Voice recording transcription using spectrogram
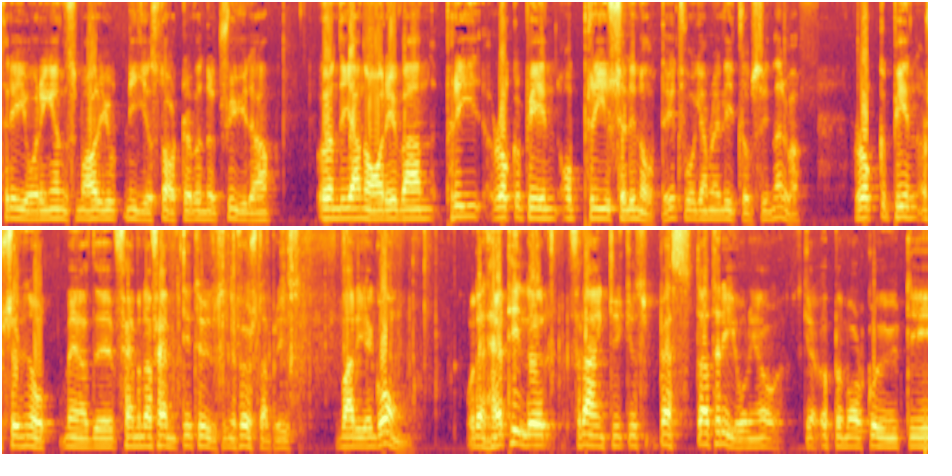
Treåringen som har gjort nio starter och vunnit fyra. Under januari vann Prix Rocopin och Prix Chelinot. Det är två gamla Elitloppsvinnare va? Rocopin och Chelinot med eh, 550 000 i första pris varje gång. Och den här tillhör Frankrikes bästa treåringar och ska uppenbart gå ut i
